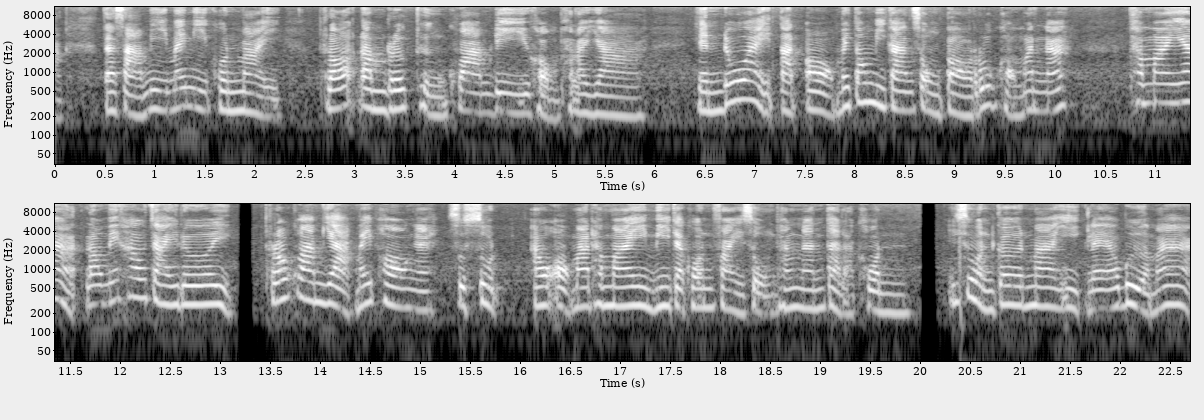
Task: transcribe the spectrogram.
ก แต่สามีไม่มีคนใหม่ เพราะดำรึกถึงความดีของภรรยา เห็นด้วยตัดออกไม่ต้องมีการส่งต่อรูปของมันนะทำไมอะเราไม่เข้าใจเลย เพราะความอยากไม่พอไงสุดๆ เอาออกมาทำไมมีแต่คนใฝ่สูงทั้งนั้นแต่ละคนอีส่วนเกินมาอีกแล้วเบื่อมาก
